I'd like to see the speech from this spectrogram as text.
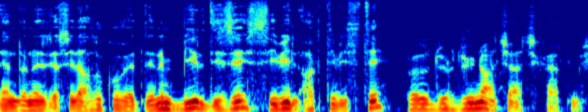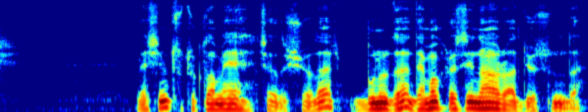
Endonezya Silahlı Kuvvetleri'nin bir dizi sivil aktivisti öldürdüğünü açığa çıkartmış. Ve şimdi tutuklamaya çalışıyorlar. Bunu da Demokrasi Now Radyosu'nda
